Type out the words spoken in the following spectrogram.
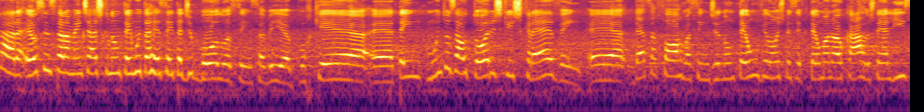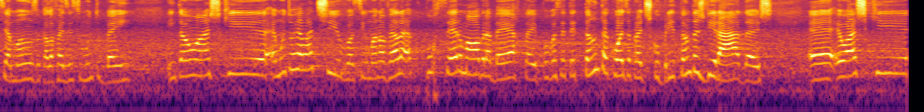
Cara, eu sinceramente acho que não tem muita receita de bolo, assim, sabia? Porque é, tem muitos autores que escrevem é, dessa forma, assim, de não ter um vilão específico. Tem o Manuel Carlos, tem a Alicia Manso, que ela faz isso muito bem. Então, acho que é muito relativo, assim, uma novela, por ser uma obra aberta e por você ter tanta coisa para descobrir, tantas viradas, é, eu acho que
